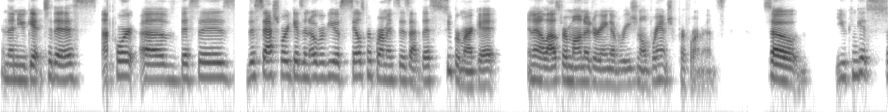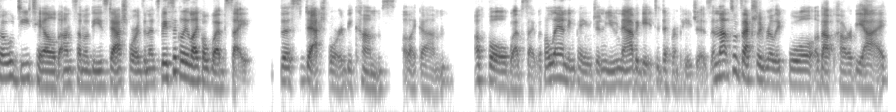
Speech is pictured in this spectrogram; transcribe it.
And then you get to this report of this is this dashboard gives an overview of sales performances at this supermarket and it allows for monitoring of regional branch performance. So you can get so detailed on some of these dashboards and it's basically like a website. This dashboard becomes like um, a full website with a landing page and you navigate to different pages. And that's what's actually really cool about Power BI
